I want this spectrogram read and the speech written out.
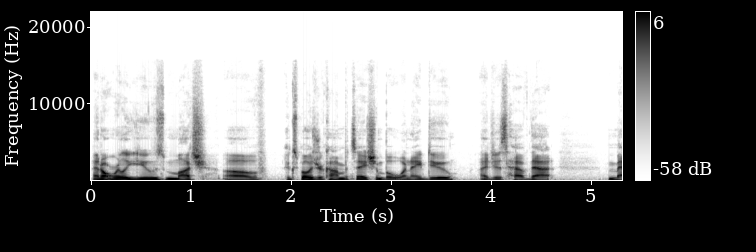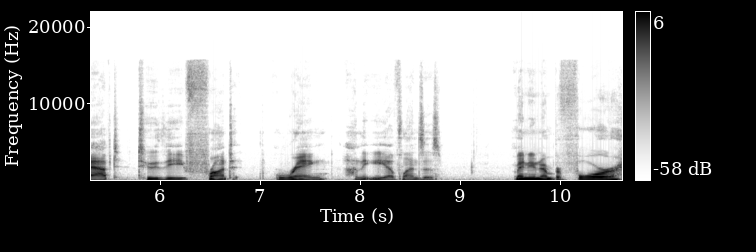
I don't really use much of exposure compensation, but when I do, I just have that mapped to the front ring on the EF lenses. Menu number four,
